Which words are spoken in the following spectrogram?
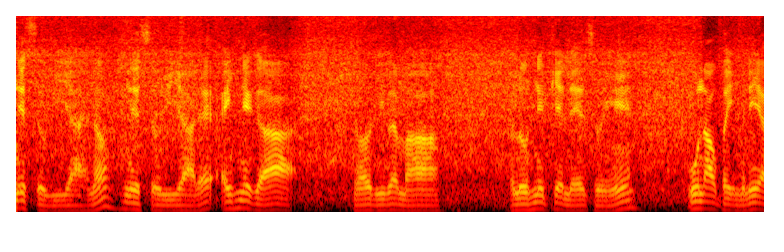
နှစ်ဆိုပြီးရတယ်နော်နှစ်ဆိုပြီးရတယ်အဲ့နှစ်ကကျွန်တော်ဒီဘက်မှာဘယ်လိုနှစ်ဖြစ်လဲဆိုရင်9နောက်ပိတ်မနေ့က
